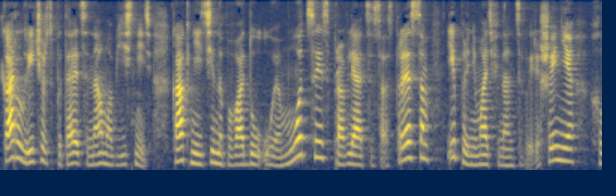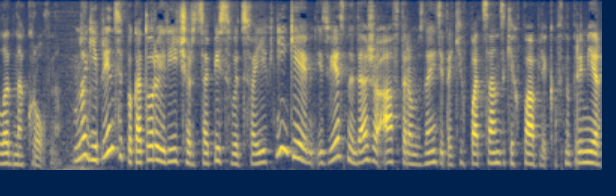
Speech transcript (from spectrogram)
Карл Ричардс пытается нам объяснить, как не идти на поводу у эмоций, справляться со стрессом и принимать финансовые решения хладнокровно. Многие принципы, которые Ричардс описывает в своей книге, известны даже авторам, знаете, таких пацанских пабликов. Например,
